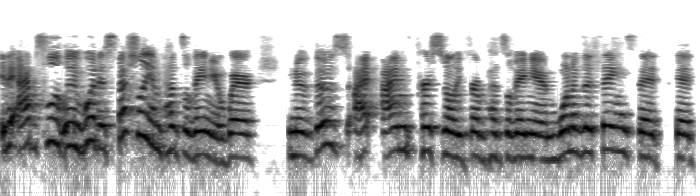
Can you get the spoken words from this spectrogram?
It absolutely would, especially in Pennsylvania, where you know those. I, I'm personally from Pennsylvania, and one of the things that that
